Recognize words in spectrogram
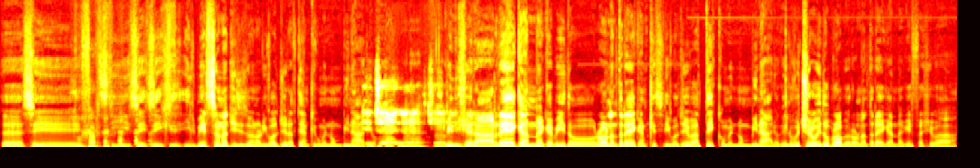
eh, se, farsi, se, se, i personaggi si devono rivolgere a te anche come non binario. Che genere, cioè, Quindi c'era Reagan, capito? Ronald Reagan che si rivolgeva a te come non binario, che lo, ce lo vedo proprio Ronald Reagan che faceva...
